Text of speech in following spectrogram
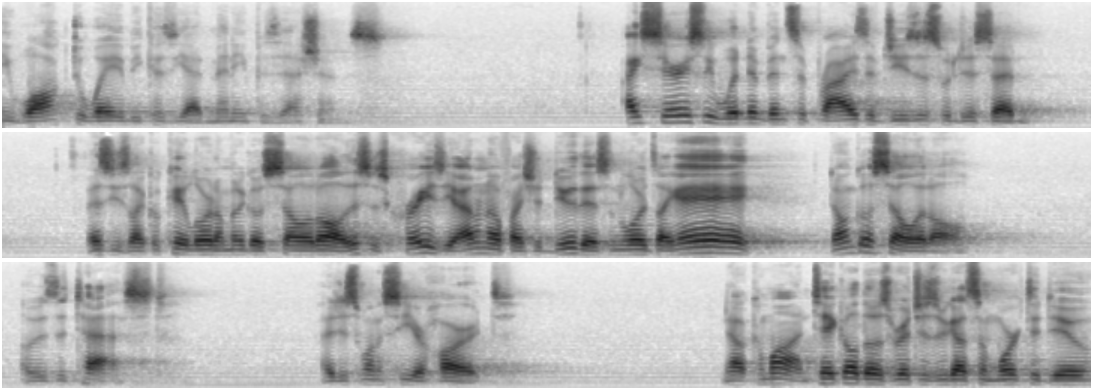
and he walked away because he had many possessions. I seriously wouldn't have been surprised if Jesus would have just said, as he's like, okay, Lord, I'm going to go sell it all. This is crazy. I don't know if I should do this. And the Lord's like, hey, don't go sell it all. It was a test. I just want to see your heart. Now, come on, take all those riches. We got some work to do.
